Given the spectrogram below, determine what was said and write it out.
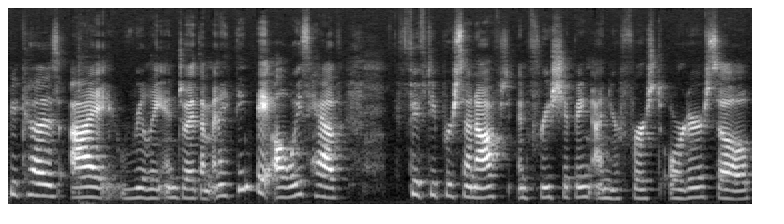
because I really enjoy them. And I think they always have 50% off and free shipping on your first order. So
